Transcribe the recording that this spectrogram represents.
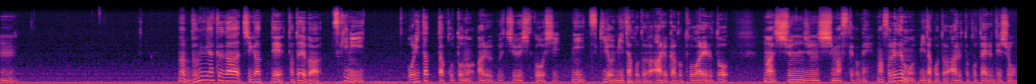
う。うん。まあ文脈が違って、例えば月に降り立ったことのある宇宙飛行士に月を見たことがあるかと問われると、まあ逡巡しますけどね。まあそれでも見たことあると答えるでしょ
